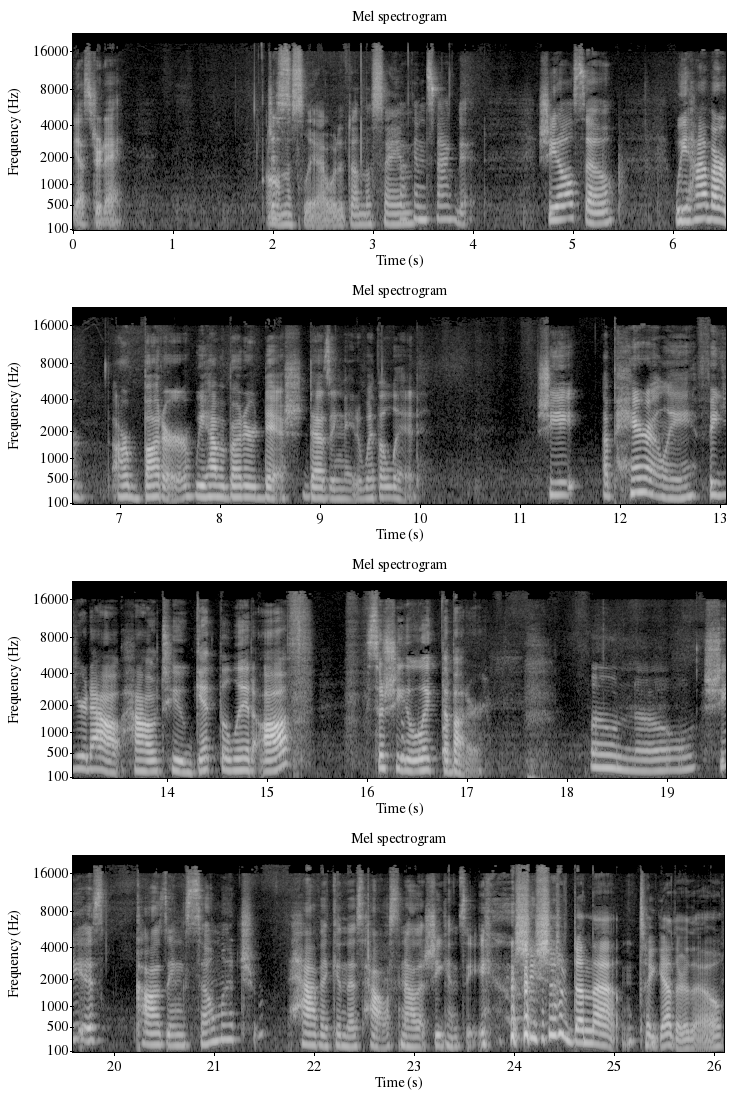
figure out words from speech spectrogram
yesterday. Just Honestly, I would have done the same. fucking snagged it. She also, we have our our butter. We have a butter dish designated with a lid. She apparently figured out how to get the lid off, so she licked the butter. Oh no. She is causing so much havoc in this house now that she can see. she should have done that together though.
